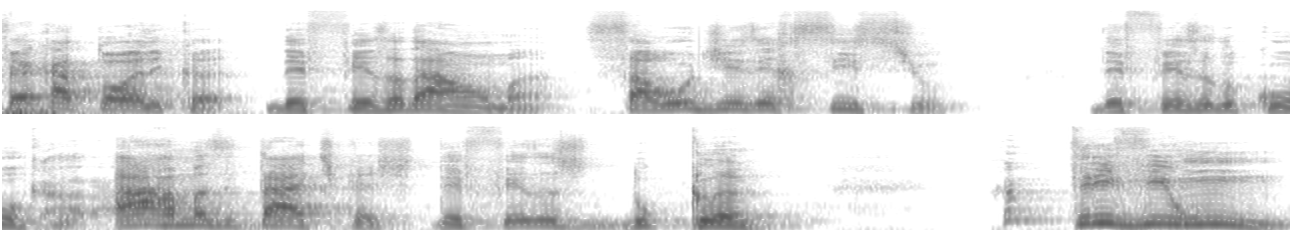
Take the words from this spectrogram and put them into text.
fé católica, defesa da alma, saúde e exercício, defesa do corpo, armas e táticas, defesas do clã. Trivium,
